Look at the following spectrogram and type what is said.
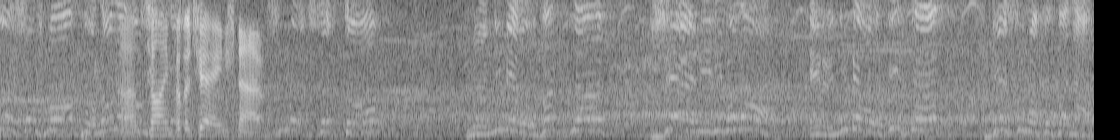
And time for the change now. Le numéro 29, Jérémy Livolant. Et le numéro 19, Guessouma Fofana.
